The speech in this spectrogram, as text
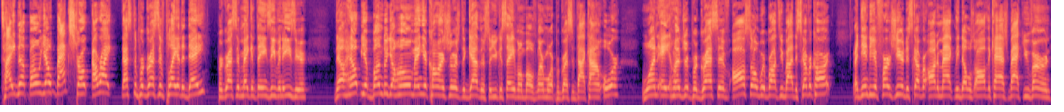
Tighten up on your backstroke. All right, that's the progressive play of the day. Progressive making things even easier. They'll help you bundle your home and your car insurance together so you can save on both. Learn more at progressive.com or 1 800 Progressive. Also, we're brought to you by Discover Card. At the end of your first year, Discover automatically doubles all the cash back you've earned.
